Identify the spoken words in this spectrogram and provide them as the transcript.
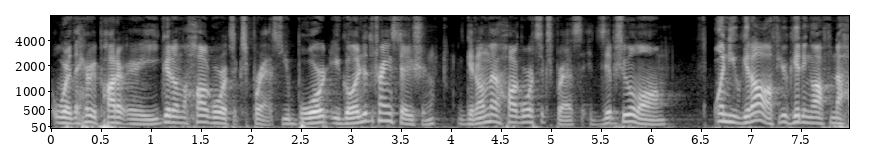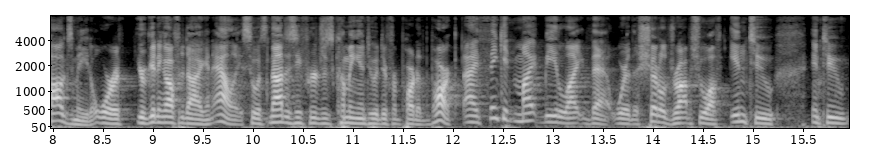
where the Harry Potter area, you get on the Hogwarts Express. You board, you go into the train station, get on the Hogwarts Express, it zips you along, when you get off, you're getting off into Hogsmeade or you're getting off into Diagon Alley. So it's not as if you're just coming into a different part of the park. I think it might be like that, where the shuttle drops you off into into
